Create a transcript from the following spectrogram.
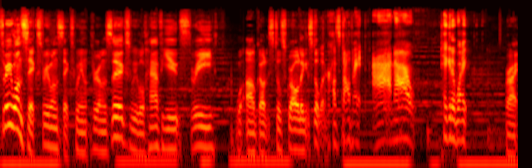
316, 316, 316. We will have you. Three. Oh, God. It's still scrolling. It's still. like, stop it. Ah, no. Take it away. Right.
